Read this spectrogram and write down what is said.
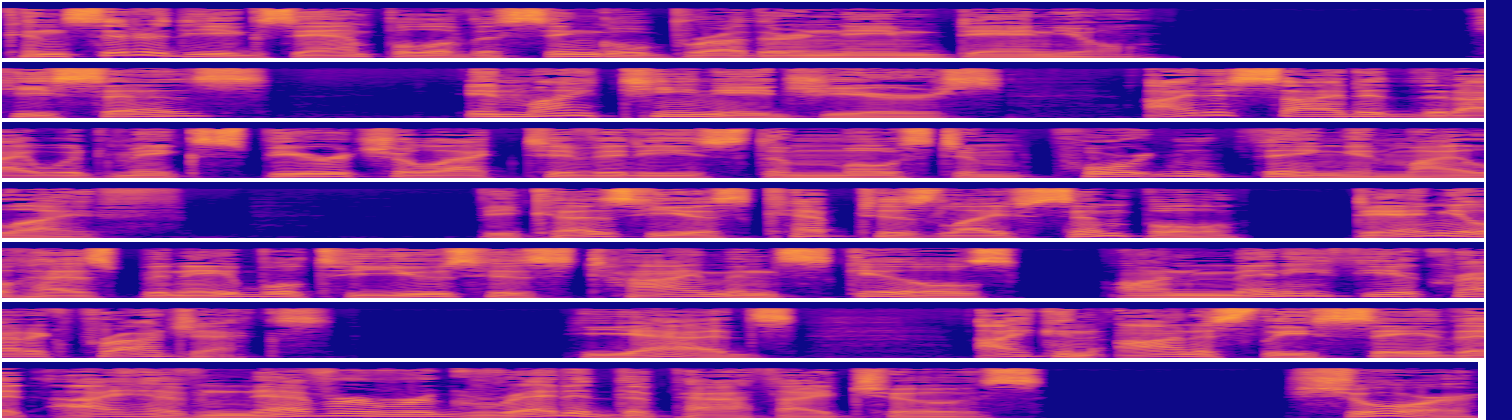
Consider the example of a single brother named Daniel. He says, In my teenage years, I decided that I would make spiritual activities the most important thing in my life. Because he has kept his life simple, Daniel has been able to use his time and skills on many theocratic projects. He adds, I can honestly say that I have never regretted the path I chose. Sure,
